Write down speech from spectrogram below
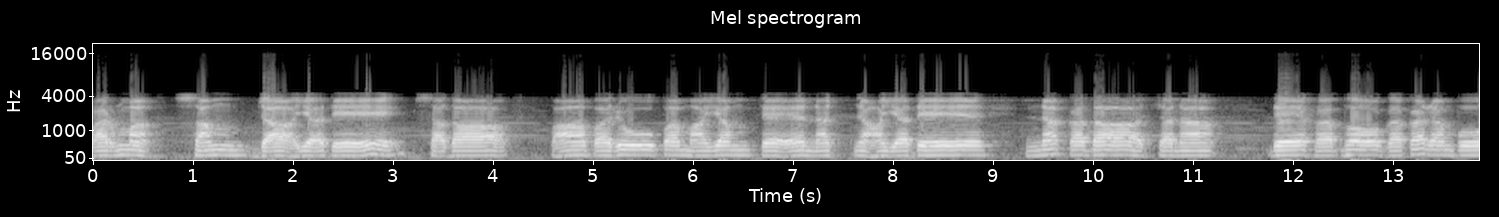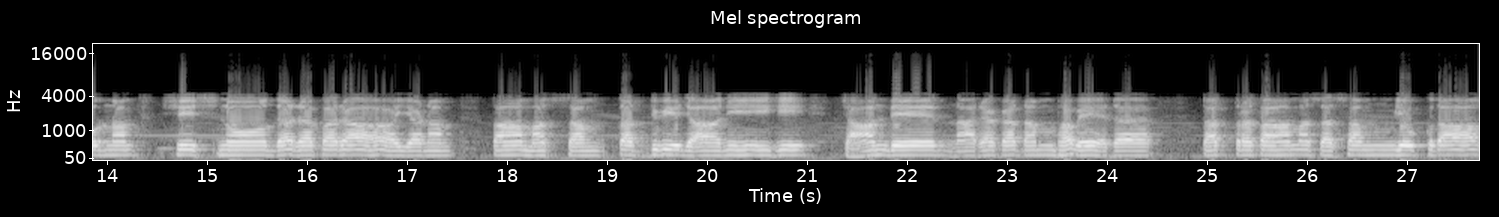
कर्म संजायते सदा पापरूपमयं तेन ज्ञायते। न कदाचन देहभोगकरं पूर्णं शिष्णोदरपरायणं तामसं तद्विजानीहि चान्दे नरकदं भवेद तत्र तामससंयुक्ता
